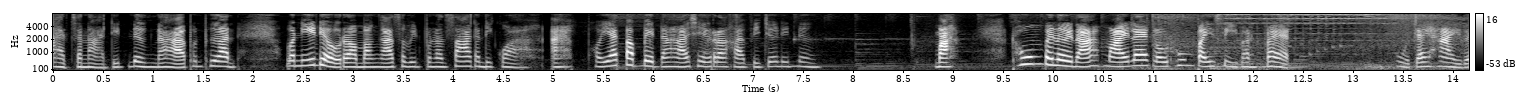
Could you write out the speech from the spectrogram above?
อาจจะหนานิดนึงนะคะ เพื่อนๆ วันนี้เดี๋ยวเรามางานสวิตโบนันซ่ากันดีกว่าอะขออนุญาตปรับเบ็ดนะคะ เช็คราคาฟีเจอร์นิดนึง มา ทุ่มไปเลยนะ ไม้แรกเราทุ่มไป4,800โหใจหายแว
